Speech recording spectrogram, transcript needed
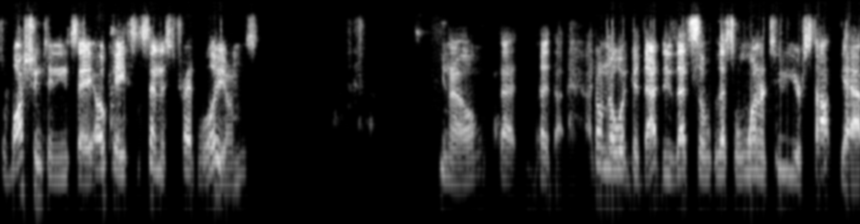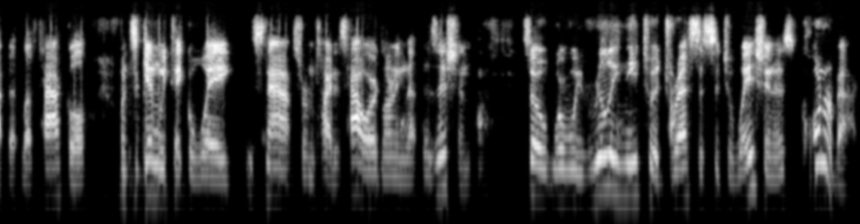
to Washington and you say, okay, send us Trent Williams. You know that, that I don't know what good that do. That's a that's a one or two year stopgap at left tackle. Once again, we take away snaps from Tytus Howard learning that position. So where we really need to address the situation is cornerback.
